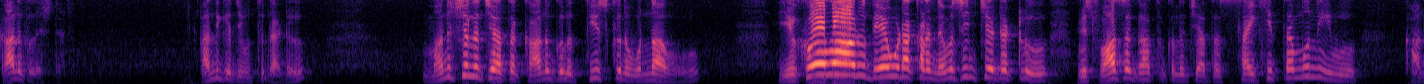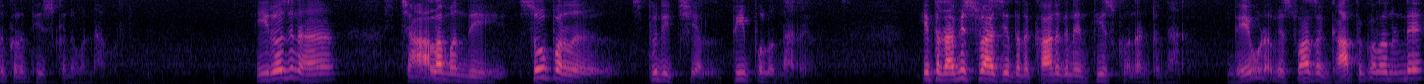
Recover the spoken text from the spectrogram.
కానుకలు ఇస్తారు. అందుకే చెబుతున్నాడు మనుషుల చేత కానుకలు తీసుకుని ఉన్నావు యహోవాను దేవుడు అక్కడ నివసించేటట్లు విశ్వాసఘాతకుల చేత సహితము నీవు కానుకలు తీసుకుని ఉన్నావు. ఈ రోజున చాలామంది సూపర్ స్పిరిచువల్ పీపుల్ ఉన్నారు. ఇతడు అవిశ్వాసి ఇతడు కానుక నేను తీసుకోను అంటున్నారు. దేవుడు విశ్వాస ఘాతకుల నుండే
